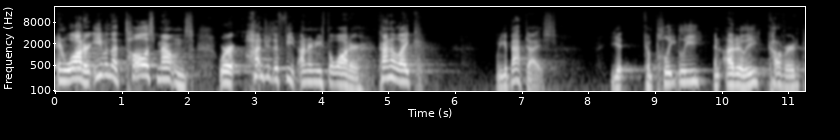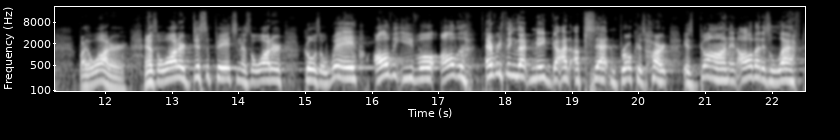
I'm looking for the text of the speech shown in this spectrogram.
in water. Even the tallest mountains were hundreds of feet underneath the water. Kind of like when you get baptized, you get completely and utterly covered by the water. And as the water dissipates and as the water goes away, all the evil, all the everything that made God upset and broke his heart is gone, and all that is left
